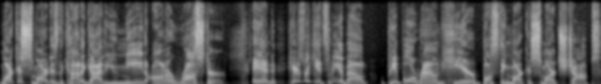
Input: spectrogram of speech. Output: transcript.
Marcus Smart is the kind of guy that you need on a roster. And here's what gets me about people around here busting Marcus Smart's chops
